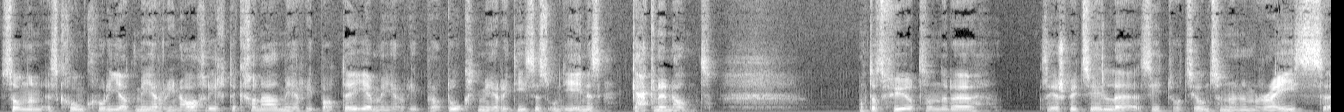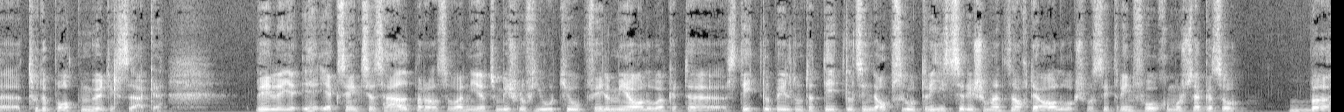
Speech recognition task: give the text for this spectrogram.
sondern es konkurriert mehrere Nachrichtenkanäle, mehrere Parteien, mehrere Produkte, mehrere dieses und jenes gegeneinander. Und das führt zu einer sehr speziellen Situation, zu einem Race uh, to the bottom, würde ich sagen. Weil ihr, ihr seht es ja selber, also wenn ihr zum Beispiel auf YouTube Filme anschaut, äh, das Titelbild und der Titel sind absolut reisserisch und wenn du nachher anschaust, was da drin vorkommt, musst du sagen so, bäh.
